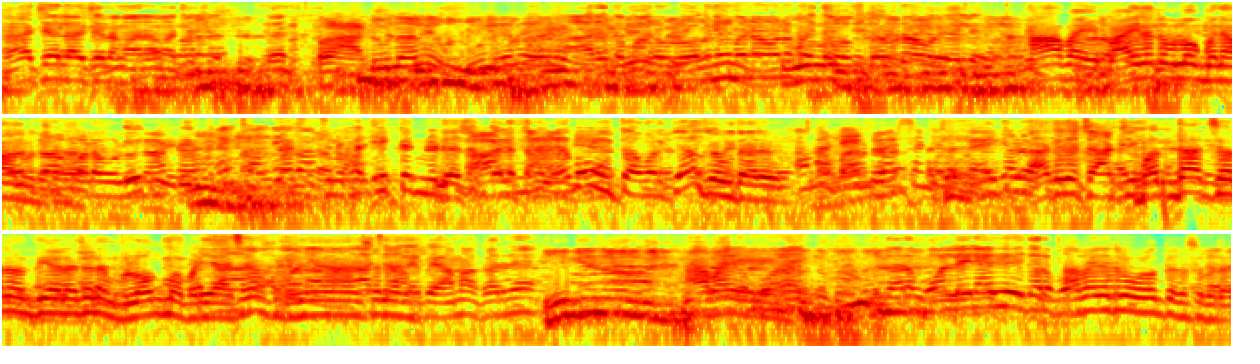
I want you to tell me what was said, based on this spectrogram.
હા ચાલ આ ચાલ પણ આડું ના લે મારે તો મારો વ્લોગ નહીં બનાવવાનો ભાઈ હા ભાઈ ભાઈને તો બ્લોગ બનાવવાનું છે. એક મિનિટ એક જ મિનિટ પેલા તારે બહુ ઉતાવળ ક્યાં જવું તારે? આમાં 10% જ બેઠ. આ તો ચાર્જિંગ બધા જ છે ને અત્યારે છે ને બ્લોગમાં પડ્યા છે. અહીંયા છે ને. ચાલે ભાઈ આમાં ભાઈ. તારો ફોન લઈને આવી તારો આ ભાઈને તમે ઓળખતા હશો બધા.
